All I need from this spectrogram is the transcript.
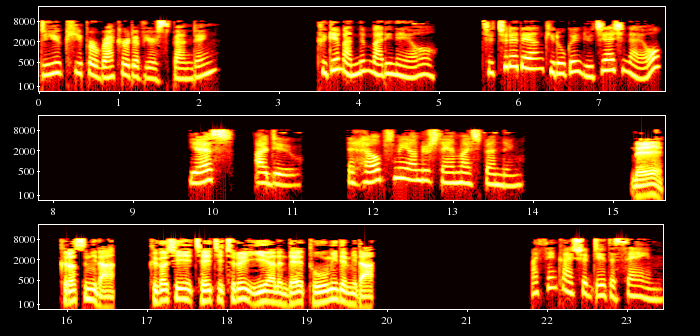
Do you keep a record of your spending? 그게 맞는 말이네요. 지출에 대한 기록을 유지하시나요? Yes, I do. It helps me understand my spending. 네, 그렇습니다. 그것이 제 지출을 이해하는 데 도움이 됩니다. I think I should do the same.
